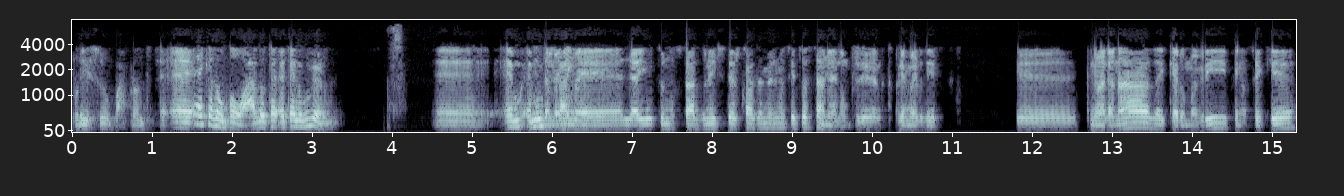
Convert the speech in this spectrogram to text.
Por isso, pá, pronto. É, é cada um para o lado, até, até no governo. É, é, é muito Também estranho. não é alheio tu nos Estados Unidos teres quase a mesma situação, não é? Um presidente que primeiro disse que, que não era nada e que era uma gripe e não sei o quê.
